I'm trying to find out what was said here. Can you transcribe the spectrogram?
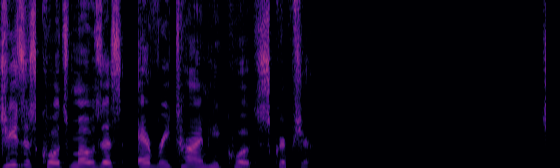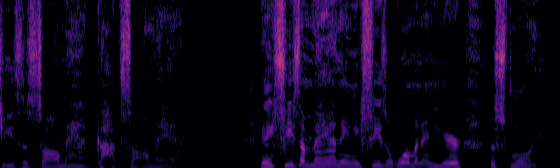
Jesus quotes Moses every time he quotes scripture. Jesus saw man, God saw a man. And he sees a man and he sees a woman in here this morning.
